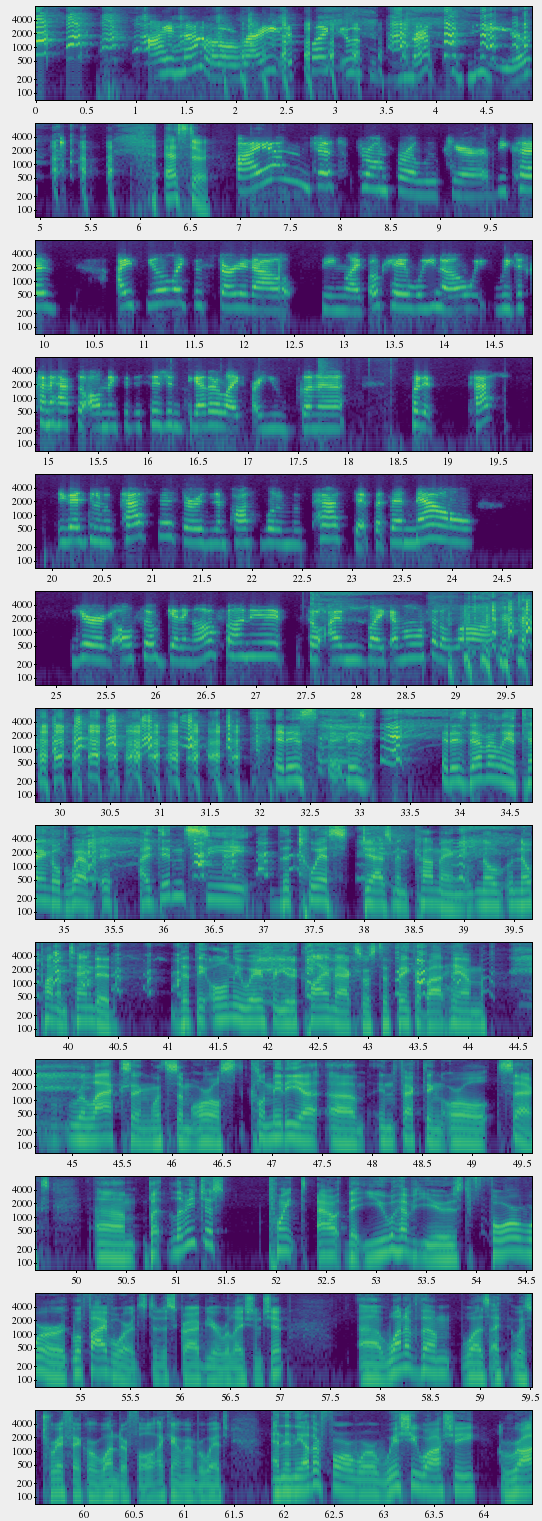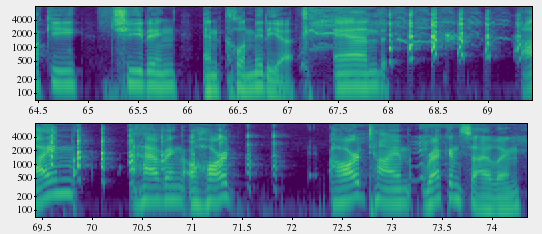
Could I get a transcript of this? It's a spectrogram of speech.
I know, right? It's like it was meant to be. Esther, I am just thrown for a loop here because I feel like this started out being like, okay, well, you know, we, we just kind of have to all make the decision together. Like, are you going to put it past? Are you guys going to move past this or is it impossible to move past it? But then now you're also getting off on it. So I'm like, I'm almost at a loss. it is it is it is definitely a tangled web. It- I didn't see the twist, Jasmine, coming. No, no pun intended. That the only way for you to climax was to think about him relaxing with some oral chlamydia um, infecting oral sex. Um, but let me just point out that you have used four words, well, five words to describe your relationship. Uh, one of them was was terrific or wonderful. I can't remember which. And then the other four were wishy washy, rocky, cheating, and chlamydia. And I'm having a hard hard time reconciling.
